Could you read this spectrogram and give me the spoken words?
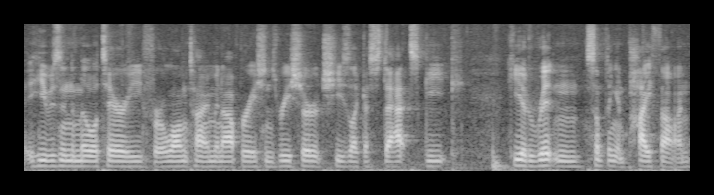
he was in the military for a long time in operations research. He's like a stats geek. He had written something in Python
